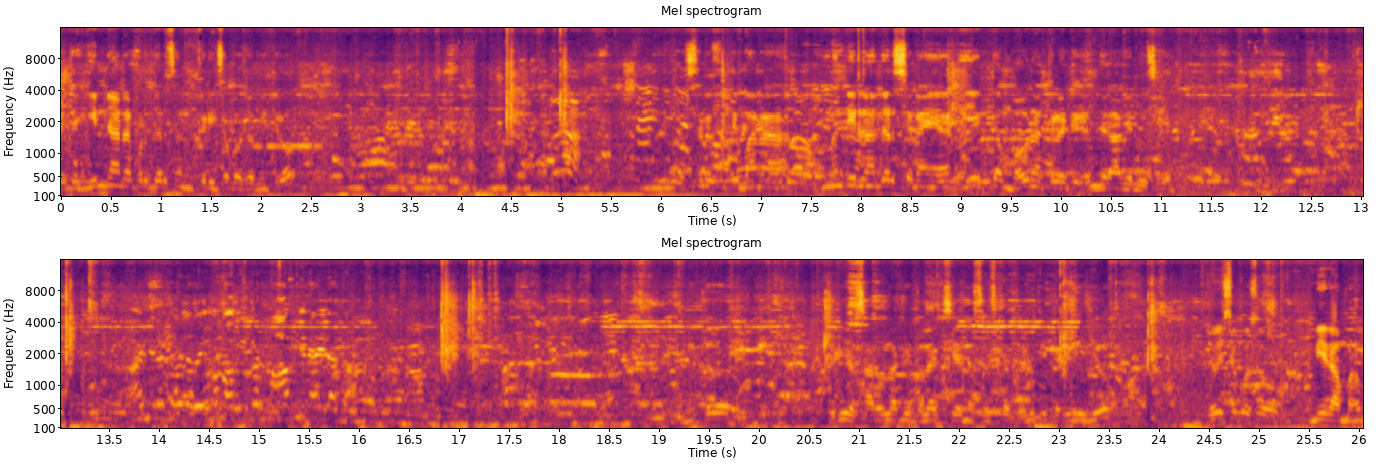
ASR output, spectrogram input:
એટલે ગિરનારા પર દર્શન કરી શકો છો મિત્રો. સરસ્વતી માના મંદિરના દર્શન અહીંયા એકદમ ભવનાથ તળેટી અંદર આવેલું છે. મિત્રો વીડિયો સારો લાગે, તો લાઈક શેર અને સબસ્ક્રાઈબ જરૂરથી કરી દેજો. જોઈ શકો છો મેરામણ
